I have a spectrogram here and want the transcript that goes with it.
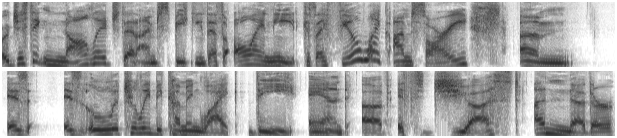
or just acknowledge that I'm speaking. That's all I need. Cause I feel like I'm sorry, um, is, is literally becoming like the and of. It's just another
